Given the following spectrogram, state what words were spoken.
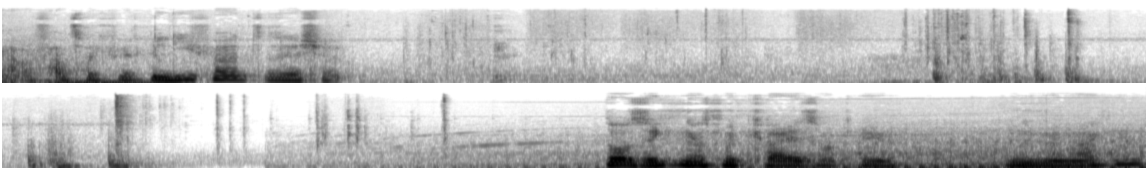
Ja, Fahrzeug wird geliefert, sehr schön. So, sinken ist mit Kreis, okay. Ich mal merken.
